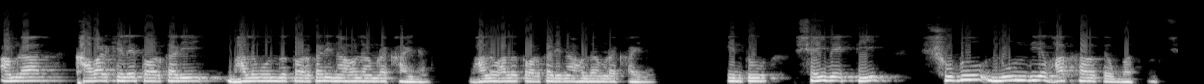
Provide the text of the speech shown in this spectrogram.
আমরা খাবার খেলে তরকারি, ভালো মন্দ তরকারি না হলে আমরা খাই না। ভালো ভালো তরকারি না হলে আমরা খাই না। কিন্তু সেই ব্যক্তি শুধু নুন দিয়ে ভাত খাওয়াতে অভ্যাস করছে।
